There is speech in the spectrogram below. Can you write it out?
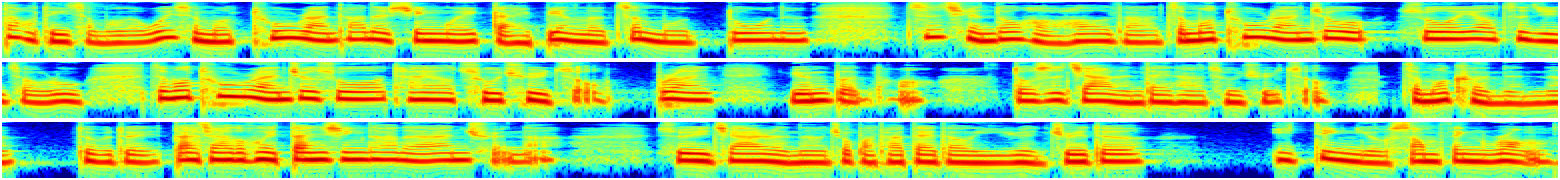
到底怎么了？为什么突然他的行为改变了这么多呢？之前都好好的，怎么突然就说要自己走路？怎么突然就说他要出去走？不然原本啊都是家人带他出去走，怎么可能呢？对不对？大家都会担心他的安全呐，所以家人呢就把他带到医院，觉得。一定有 something wrong，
